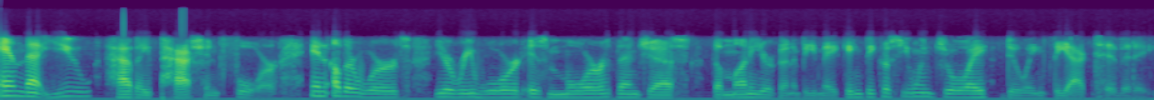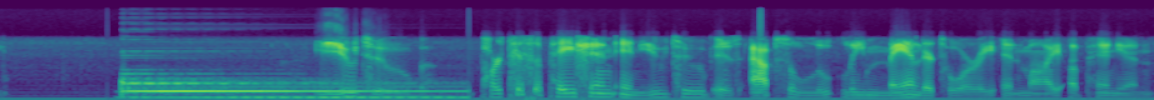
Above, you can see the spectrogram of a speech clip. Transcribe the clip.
and that you have a passion for. In other words, your reward is more than just the money you're going to be making because you enjoy doing the activity. YouTube participation in YouTube is absolutely mandatory, in my opinion.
